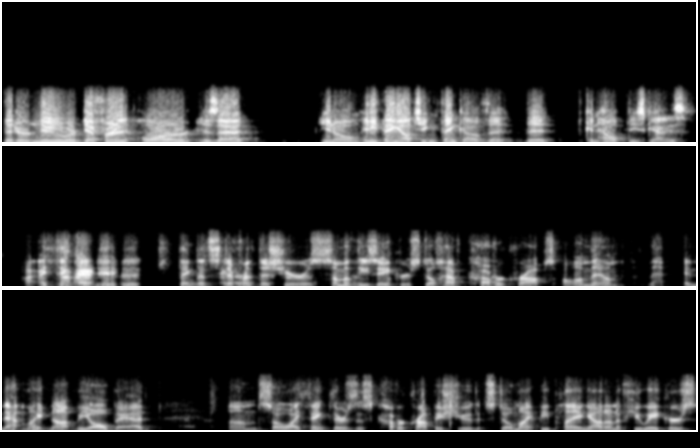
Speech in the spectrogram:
that are new or different, or is that you know anything else you can think of that that can help these guys? I think thing that's different this year is some of these acres still have cover crops on them, and that might not be all bad. Um, so I think there's this cover crop issue that still might be playing out on a few acres.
